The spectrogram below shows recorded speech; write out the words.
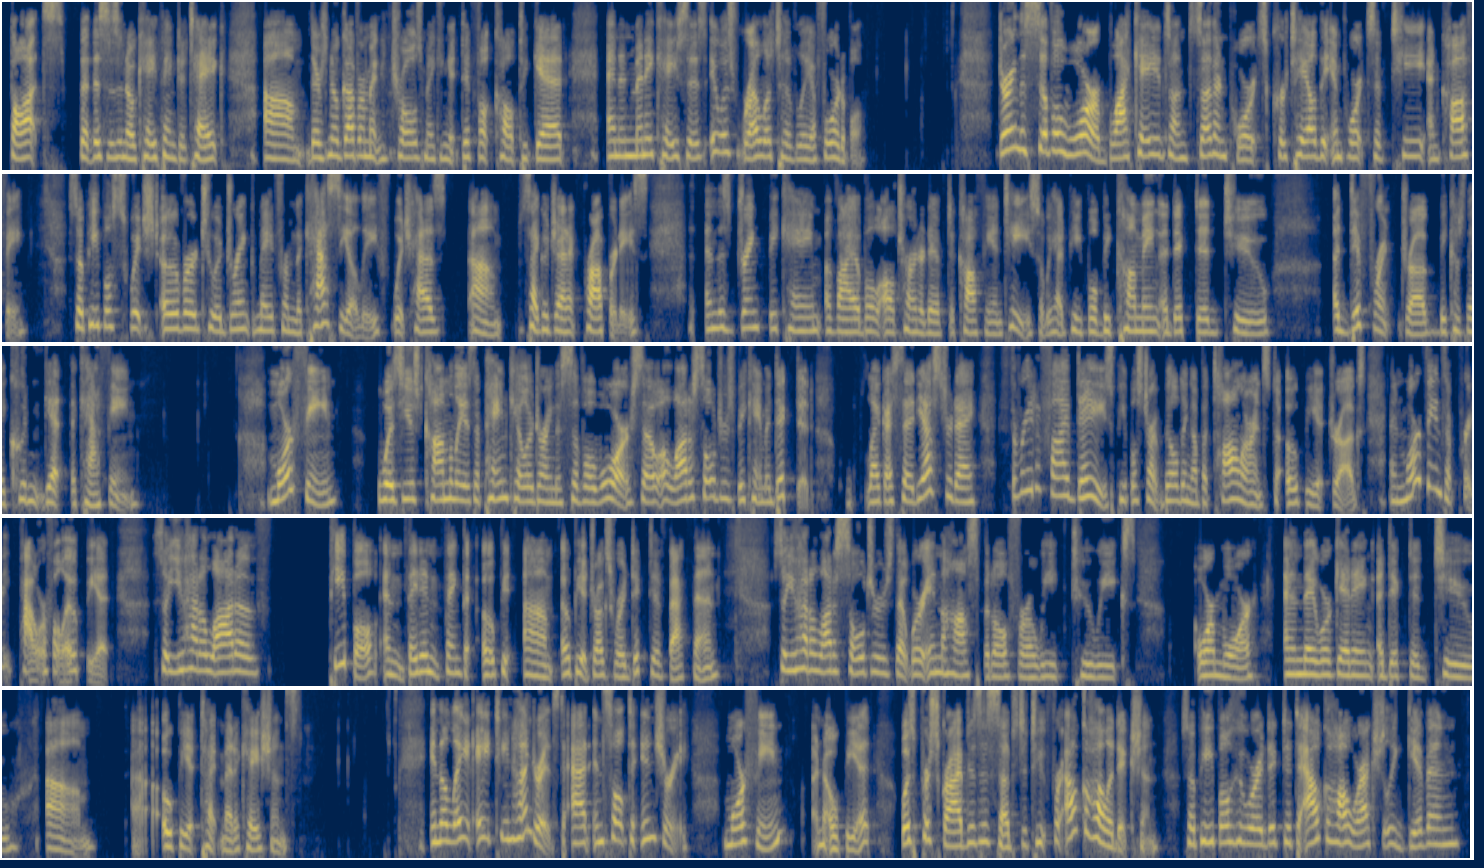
thoughts that this is an okay thing to take. Um, there's no government controls making it difficult to get and in many cases it was relatively affordable. During the civil war blockades on southern ports curtailed the imports of tea and coffee. So people switched over to a drink made from the cassia leaf which has um, psychogenic properties. And this drink became a viable alternative to coffee and tea. So we had people becoming addicted to a different drug because they couldn't get the caffeine. Morphine was used commonly as a painkiller during the civil war so a lot of soldiers became addicted. Like i said yesterday three to five days people start building up a tolerance to opiate drugs and morphine's a pretty powerful opiate. So you had a lot of people and they didn't think that opiate um, opiate drugs were addictive back then. So you had a lot of soldiers that were in the hospital for a week two weeks or more and they were getting addicted to um, uh, opiate type medications. In the late 1800s to add insult to injury morphine an opiate was prescribed as a substitute for alcohol addiction. So people who were addicted to alcohol were actually given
